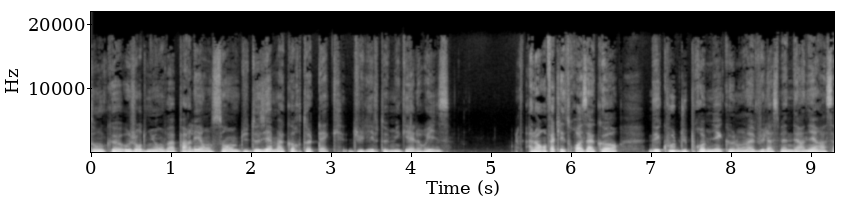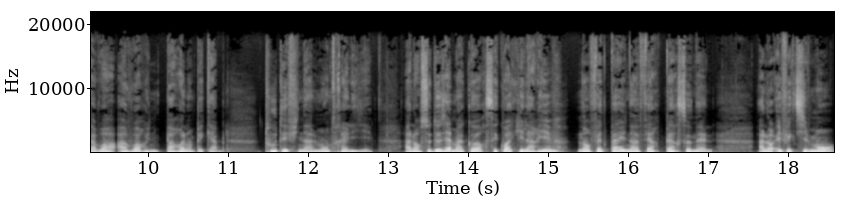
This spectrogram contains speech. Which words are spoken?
Donc euh, aujourd'hui, on va parler ensemble du deuxième accord Toltec, du livre de Miguel Ruiz. Alors en fait, les trois accords découlent du premier que l'on a vu la semaine dernière, à savoir avoir une parole impeccable. Tout est finalement très lié. Alors ce deuxième accord, c'est quoi qu'il arrive, n'en faites pas une affaire personnelle. Alors effectivement,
